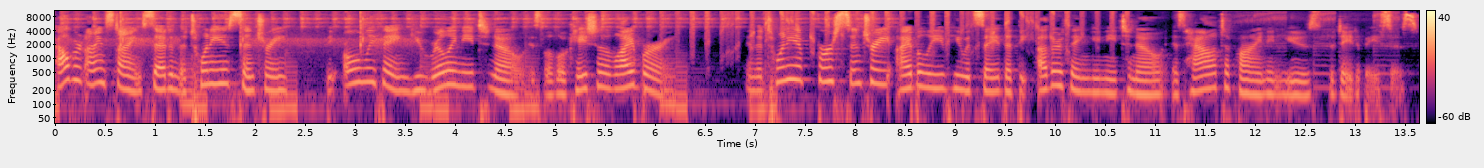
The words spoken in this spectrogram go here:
Albert Einstein said in the 20th century, the only thing you really need to know is the location of the library. In the 21st century, I believe he would say that the other thing you need to know is how to find and use the databases.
